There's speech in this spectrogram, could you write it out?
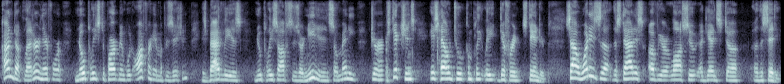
conduct letter, and therefore no police department would offer him a position as badly as new police officers are needed in so many jurisdictions is held to a completely different standard. Sal, what is uh, the status of your lawsuit against uh, uh, the city?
